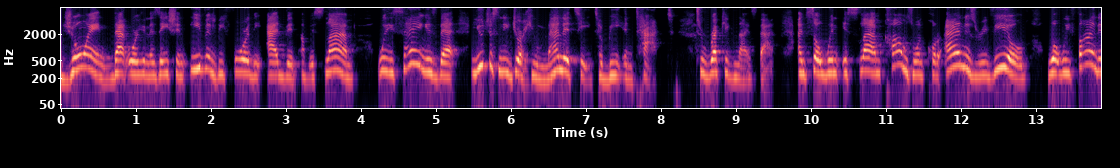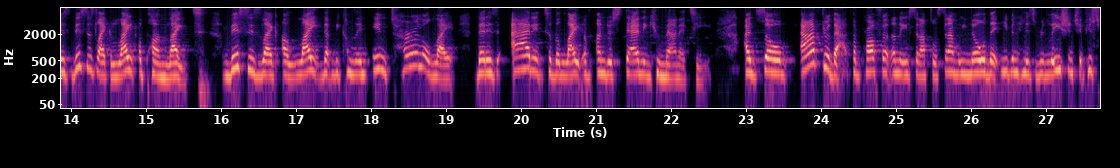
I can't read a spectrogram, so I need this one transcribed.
joined that organization even before the advent of Islam, what he's saying is that you just need your humanity to be intact to recognize that. And so when Islam comes, when Quran is revealed, what we find is this is like light upon light. This is like a light that becomes an internal light that is added to the light of understanding humanity. And so after that, the Prophet, والسلام, we know that even his relationship, his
